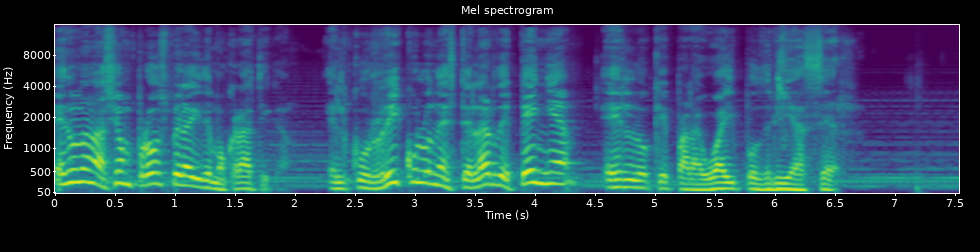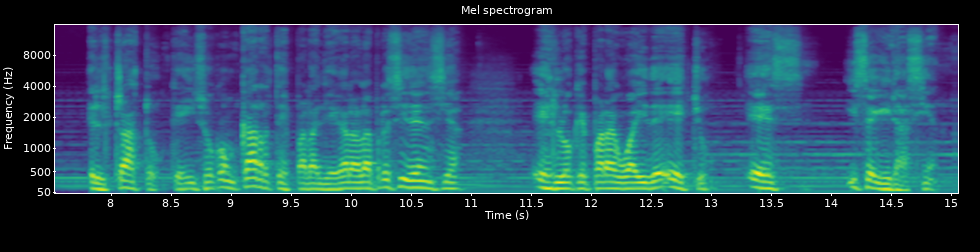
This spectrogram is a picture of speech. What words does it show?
en una nación próspera y democrática. El currículum estelar de Peña es lo que Paraguay podría ser. El trato que hizo con Cartes para llegar a la presidencia es lo que Paraguay de hecho es y seguirá siendo.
